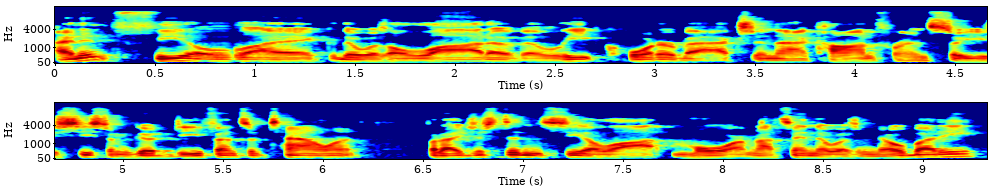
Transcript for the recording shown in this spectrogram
I didn't feel like there was a lot of elite quarterbacks in that conference. So you see some good defensive talent, but I just didn't see a lot more. I'm not saying there was nobody,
